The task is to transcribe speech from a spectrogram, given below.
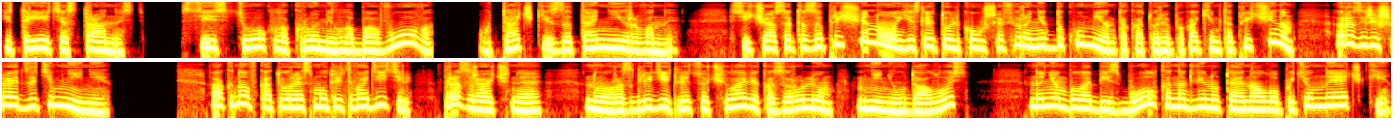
И третья странность. Все стекла, кроме лобового, у тачки затонированы. Сейчас это запрещено, если только у шофера нет документа, который по каким-то причинам разрешает затемнение. Окно, в которое смотрит водитель, прозрачное, но разглядеть лицо человека за рулем мне не удалось. На нем была бейсболка, надвинутая на лоб, и темные очки.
